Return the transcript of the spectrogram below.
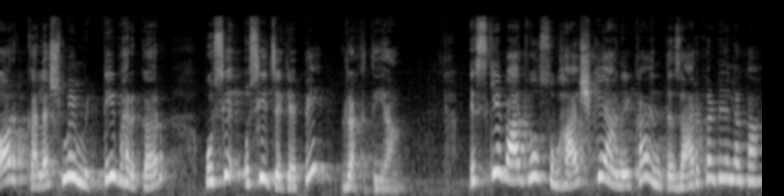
और कलश में मिट्टी भरकर उसे उसी जगह पे रख दिया। इसके बाद वो सुभाष के आने का इंतज़ार करने लगा।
